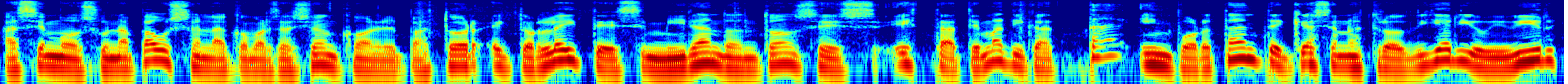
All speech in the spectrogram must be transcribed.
Hacemos una pausa en la conversación con el pastor Héctor Leites, mirando entonces esta temática tan importante que hace nuestro diario vivir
